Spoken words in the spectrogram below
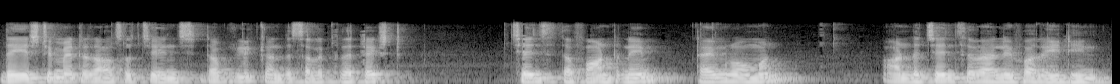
The estimator also change. Double click and select the text. Change the font name. Time roman. And change the value for 18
